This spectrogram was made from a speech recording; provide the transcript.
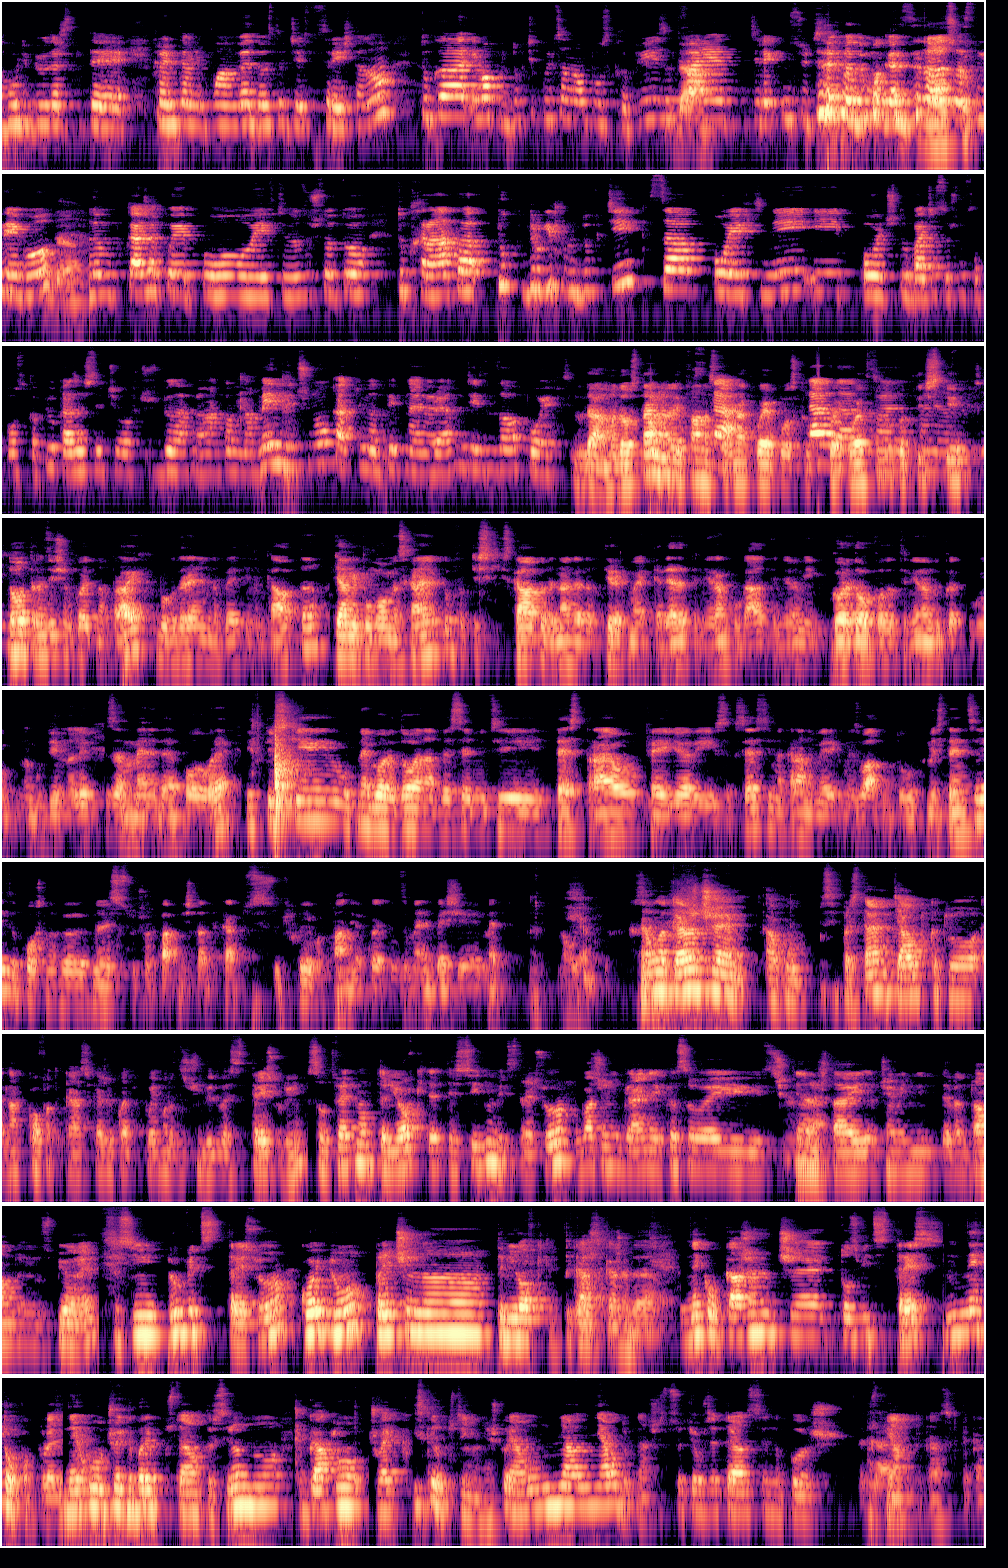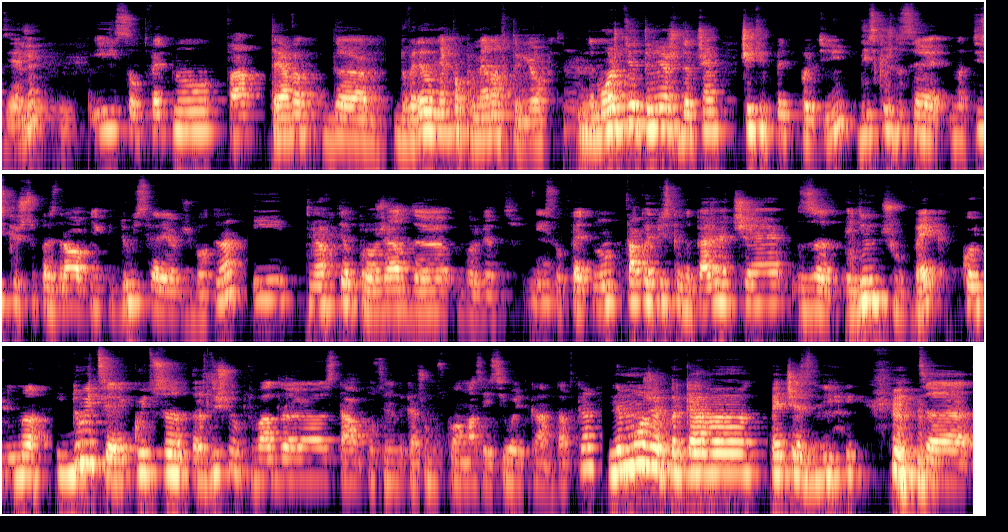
бодибилдърските хранителни планове е доста често срещано. Тук има продукти, които са много по-скъпи, затова Да. ние директно си отидахме до магазина Много с него Да. да му покажа кое е по-ефтино, защото тук храната, тук други продукти са по-ефтини и повечето обаче всъщност са по-скъпи. Оказва се, че в чужбина храната на мен лично, както и на теб най-вероятно, ти е излизала по-ефтина. Да, ма да оставим нали, това на Да. страна, кое е по-скъпо, Да, кое да, е да, по-ефтино. това е- Фактически, този транзишън, който направих, благодарение на Бети и на Калата, тя ми помогна с храненето. Фактически с Калата веднага адаптирахме къде да тренирам, кога да тренирам и горе-долу какво да тренирам, докато го нагодим, нали, за мен да е по-добре. И фактически от него горе-долу една-две седмици тест, трайл, failure и success и накрая намерихме златното местенце и започнаха нали, се случват пак нещата, както се случваха и в Англия, което за мен беше мед. Нали, Много яко. Само да кажа, че ако си представим тялото като една кофа, така да се каже, която поема различни видове стресори, съответно тренировките, те си един вид стресор, обаче ни грайна и хъсъла и всичките Да. неща и речем и евентуалното недоспиване са си друг вид стресор, който пречи на тренировките, така да се каже. Да. Нека кажем, че този вид стрес не е толкова полезен. Не е хубаво човек да бъде постоянно стресиран, но когато човек иска да постигне нещо, реално няма, няма друг начин. Ти трябва да се напъваш Така е. постоянно, така, така се каже. Еми, И съответно това трябва да доведе до някаква промяна в тренировката. М. Не можеш да тренираш, да речем, 4-5 пъти, да искаш да се натискаш супер здраво в някакви други сфери в живота и тренировките продължават да вървят. И съответно, това, което искам да кажа е, че за един човек, който има и други цели, които са различни от това да става по-силен, да качва мускулна маса и сила и така нататък, не може да прекарва 5-6 дни от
